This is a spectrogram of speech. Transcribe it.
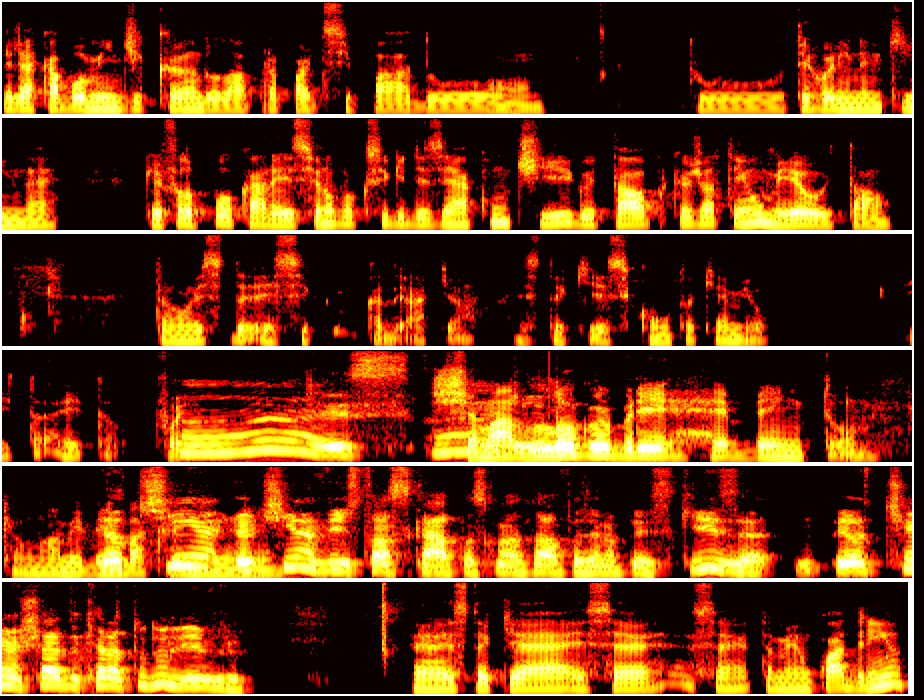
ele acabou me indicando lá para participar do, do Terror em Nankin, né? Porque ele falou, pô, cara, esse eu não vou conseguir desenhar contigo e tal, porque eu já tenho o meu e tal. Então esse, esse cadê aqui, ó? Esse daqui, esse conto aqui é meu. Eita, eita, foi. Ah, esse... Ah, Chama Lugubre Rebento, que é um nome bem eu bacana. Tinha, eu tinha visto as capas quando eu estava fazendo a pesquisa, eu tinha achado que era tudo livro. É, esse daqui é esse, é, esse é também um quadrinho.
